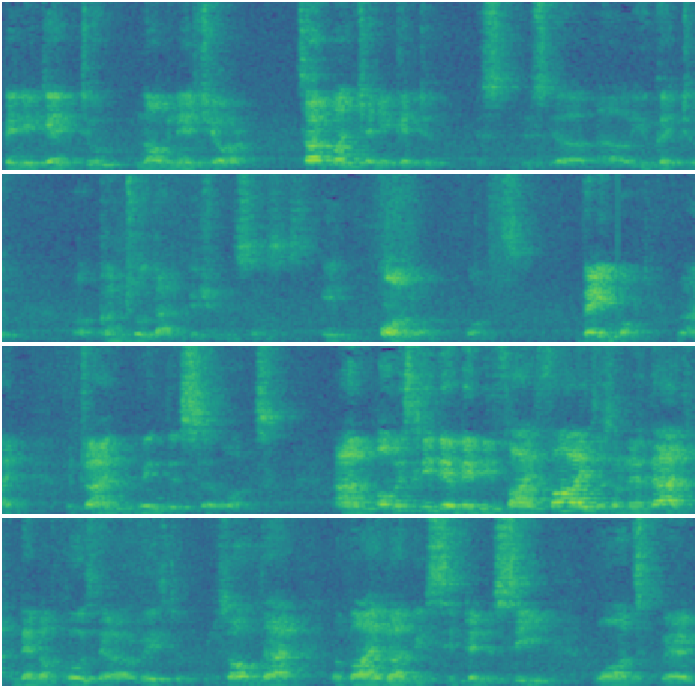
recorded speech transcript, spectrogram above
then you get to nominate your sarpanch and you get to, uh, uh, you get to uh, control the allocation resources in all your wards. Very important, right? To try and win these uh, wards. Um, obviously, there may be five fights or something like that, and then of course there are ways to resolve that, but by and large we tend to see wards where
